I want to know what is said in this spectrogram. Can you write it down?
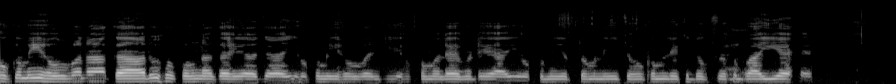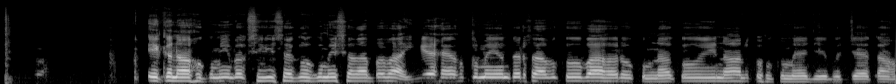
ਹੁਕਮੀ ਹੋਵਨ ਆਕਾਰ, ਹੁਕਮ ਨਾ ਕਹਿਆ ਜਾਈ, ਹੁਕਮੀ ਹੋਵਨ ਜੀ ਹੁਕਮ ਲੈ ਵਡਿਆਈ, ਹੁਕਮੀ ਉਤਮ ਨੀਚ, ਹੁਕਮ ਲਿਖ ਦੁਖ ਸੁਖ ਪਾਈਐ। ਇਕ ਨਾ ਹੁਕਮੀ ਬਖਸ਼ੀ ਸਕ ਹੁਕਮੇ ਸਦਾ ਭਵਾਈਐ ਹੈ ਹੁਕਮੇ ਅੰਦਰ ਸਭ ਕੋ ਬਾਹਰ, ਹੁਕਮ ਨਾ ਕੋਈ, ਨਾਨਕ ਹੁਕਮੇ ਜੇ ਬੁਝੈ ਤਾਂ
